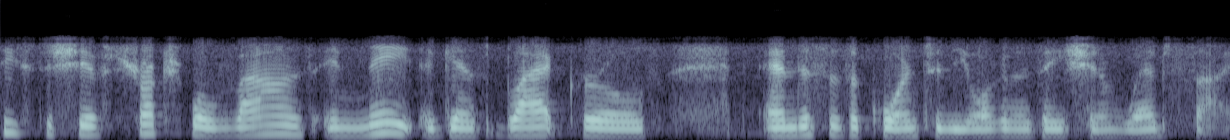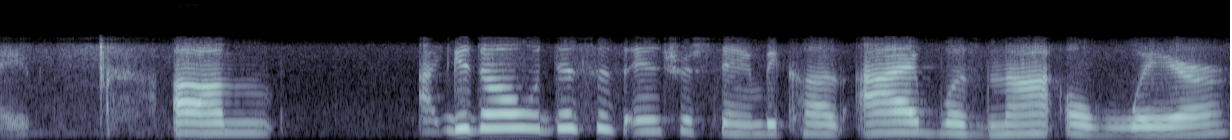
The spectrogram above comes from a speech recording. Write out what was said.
seeks to shift structural violence innate against black girls, and this is according to the organization website. Um, you know, this is interesting because I was not aware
